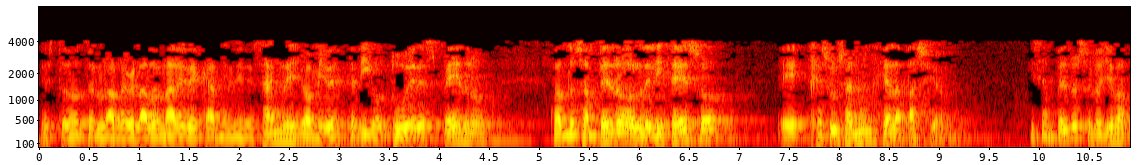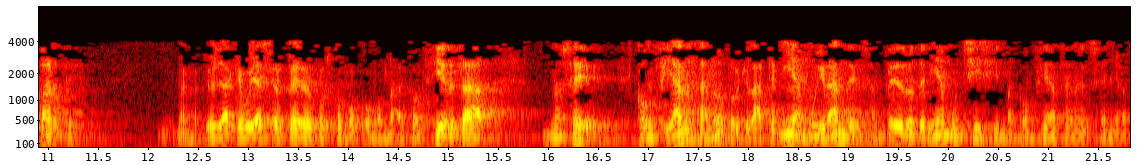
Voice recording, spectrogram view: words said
esto no te lo ha revelado nadie de carne ni de sangre, yo a mi vez te digo, tú eres Pedro. Cuando San Pedro le dice eso, eh, Jesús anuncia la pasión. Y San Pedro se lo lleva aparte bueno, yo ya que voy a ser Pedro, pues como, como con cierta, no sé, confianza, ¿no? Porque la tenía muy grande, San Pedro tenía muchísima confianza en el Señor.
